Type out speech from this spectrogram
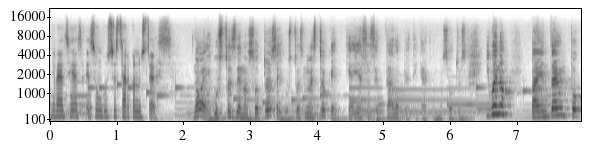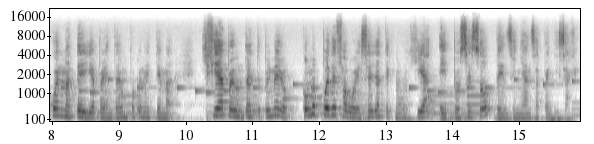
Gracias, es un gusto estar con ustedes. No, el gusto es de nosotros, el gusto es nuestro que, hayas aceptado platicar con nosotros. Y bueno, para entrar un poco en materia, para entrar un poco en el tema, quisiera preguntarte primero, ¿cómo puede favorecer la tecnología el proceso de enseñanza-aprendizaje?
